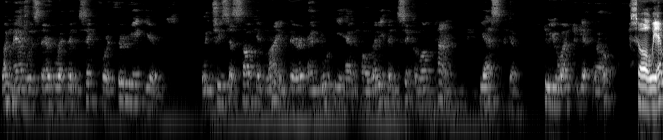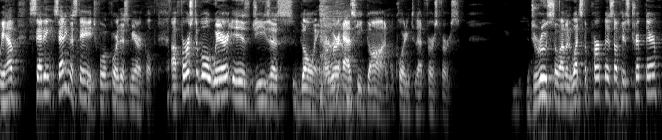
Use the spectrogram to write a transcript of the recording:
One man was there who had been sick for thirty-eight years. When Jesus saw him lying there and knew he had already been sick a long time, he asked him, Do you want to get well? So we have, we have setting setting the stage for for this miracle. Uh, first of all, where is Jesus going, or where has he gone, according to that first verse? Jerusalem, and what's the purpose of his trip there?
